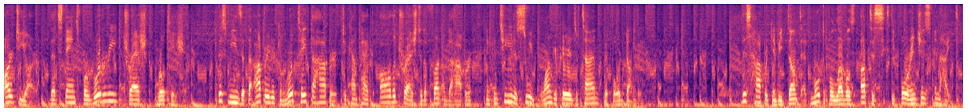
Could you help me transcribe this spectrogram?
RTR, that stands for Rotary Trash Rotation. This means that the operator can rotate the hopper to compact all the trash to the front of the hopper and continue to sweep longer periods of time before dumping. This hopper can be dumped at multiple levels up to 64 inches in height.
